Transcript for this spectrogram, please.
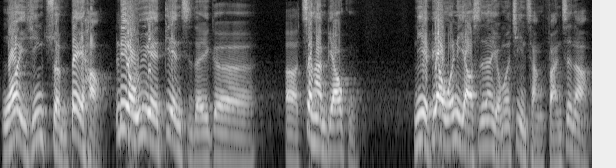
我已经准备好六月电子的一个呃震撼标股，你也不要问李老师呢有没有进场，反正啊，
